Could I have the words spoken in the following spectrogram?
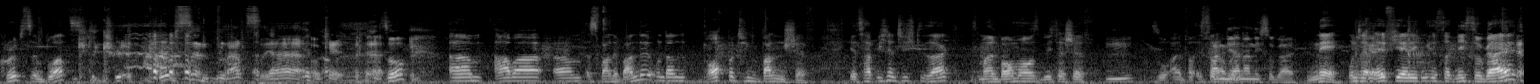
Crips and Bloods. Crips and Bloods, ja, ja, okay. So, ähm, aber ähm, es war eine Bande und dann braucht man natürlich einen Bandenchef. Jetzt habe ich natürlich gesagt, das ist mein Baumhaus, bin ich der Chef. Mhm. So einfach ist Fanden das die aber- anderen nicht so geil. Nee, unter Okay. Elfjährigen ist das nicht so geil.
